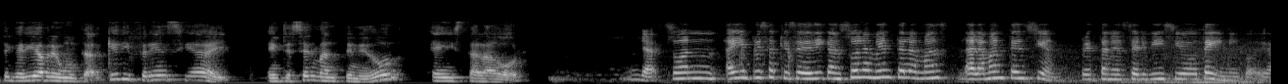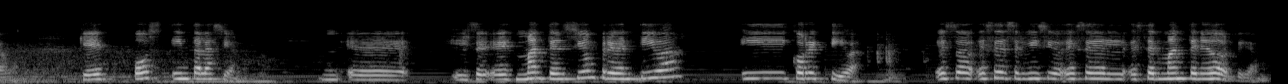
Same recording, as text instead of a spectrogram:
te quería preguntar. ¿Qué diferencia hay entre ser mantenedor e instalador? Ya, son, hay empresas que se dedican solamente a la, a la mantención, prestan el servicio técnico, digamos, que es post-instalación. Eh, es mantención preventiva y correctiva. Eso, ese servicio, es el es ser mantenedor, digamos.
